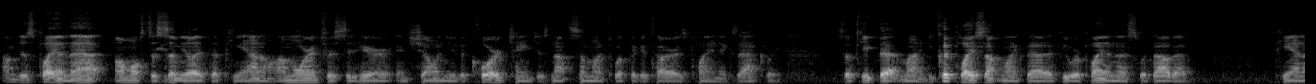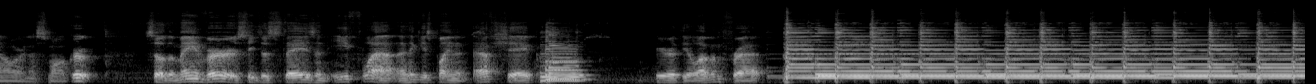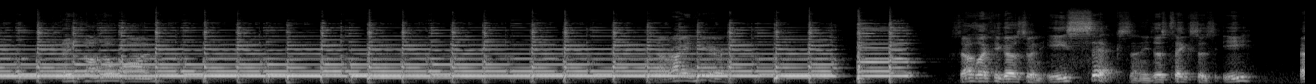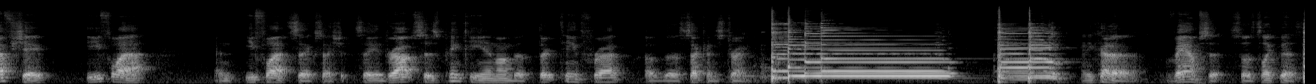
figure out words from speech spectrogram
I'm just playing that almost to simulate the piano. I'm more interested here in showing you the chord changes, not so much what the guitar is playing exactly. So keep that in mind. You could play something like that if you were playing this without a piano or in a small group. So the main verse, he just stays in E flat. I think he's playing an F shape here at the 11th fret. Sounds like he goes to an E6, and he just takes his E, F shape, E flat, and E flat six, I should say, and drops his pinky in on the 13th fret of the second string. And he kind of vamps it, so it's like this.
